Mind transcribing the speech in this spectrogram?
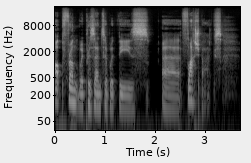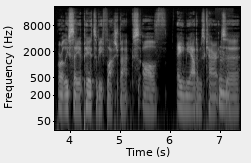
up front we're presented with these uh, flashbacks or at least they appear to be flashbacks of Amy Adams' character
